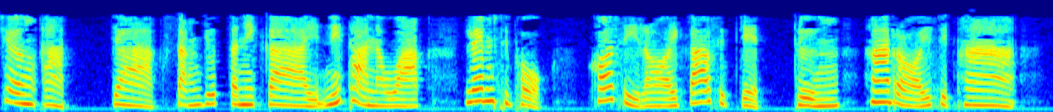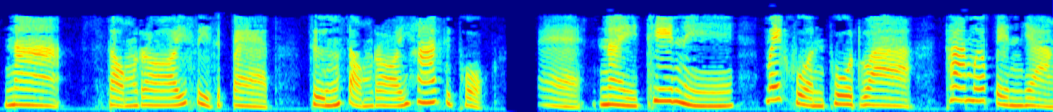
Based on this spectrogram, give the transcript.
เชิงอัดจากสังยุตตนิกาย นิทานวัคเล่มสิบหกข้อสี่ร้อยเก้าสิบเจ็ดถึงห้าร้อยสิบห้าน้าแปด ถึงสองร้อยห้าสิบหกแต่ในที่นี้ไม่ควรพูดว่า ถ้าเมื่อเป็นอย่าง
